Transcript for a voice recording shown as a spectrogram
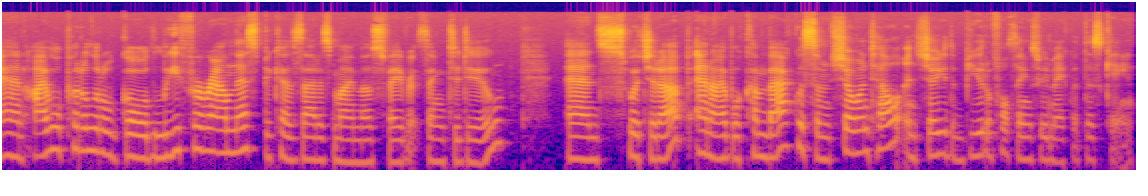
And I will put a little gold leaf around this because that is my most favorite thing to do. And switch it up and I will come back with some show and tell and show you the beautiful things we make with this cane.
